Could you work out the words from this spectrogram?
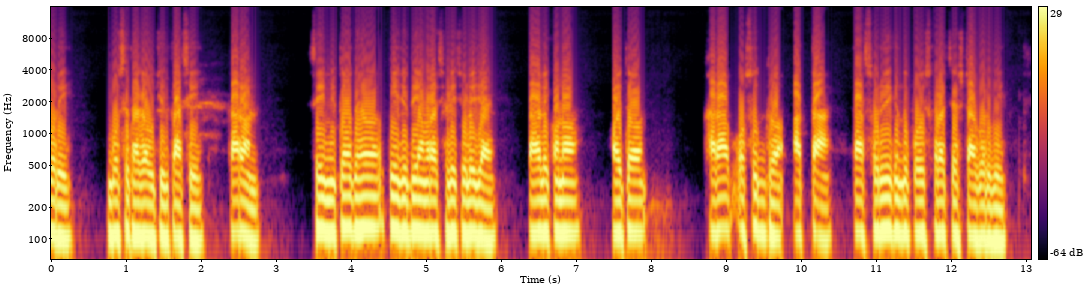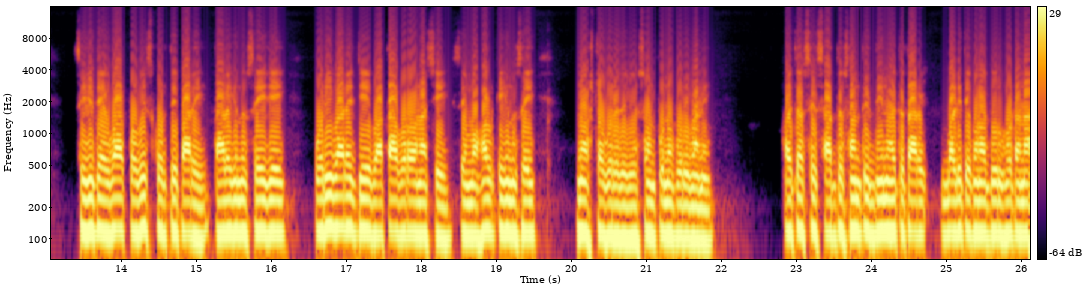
করে বসে থাকা উচিত কাছে। কারণ সেই মৃতদেহকে যদি আমরা ছেড়ে চলে যাই, তাহলে কোনো হয়তো খারাপ, অশুদ্ধ আত্মা তার শরীরে কিন্তু প্রবেশ করার চেষ্টা করবে। সে যদি একবার প্রবেশ করতে পারে, তাহলে কিন্তু সেই যে পরিবারের যে বাতাবরণ আছে সেই মহলকে কিন্তু সেই নষ্ট করে দেবে সম্পূর্ণ পরিমাণে। হয়তো সে সাধ্য শান্তির দিন হয়তো তার বাড়িতে কোনো দুর্ঘটনা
